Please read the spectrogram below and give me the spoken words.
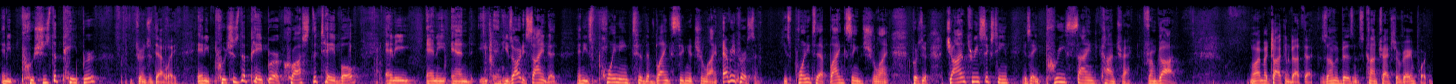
and he pushes the paper. He turns it that way. And he pushes the paper across the table and, he, and, he, and, he, and he's already signed it. And he's pointing to the blank signature line. Every person. He's pointing to that blank signature line. John 3.16 is a pre-signed contract from God. Why am I talking about that? Because I'm in business. Contracts are very important.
